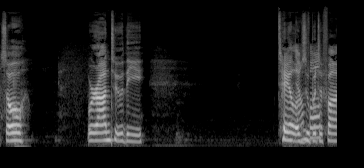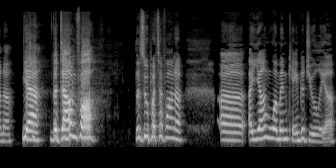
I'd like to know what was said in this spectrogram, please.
so we're on to the tale the of Zuppa Tofana. Yeah, the downfall. The Zuppa Tofana uh, a young woman came to Julia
